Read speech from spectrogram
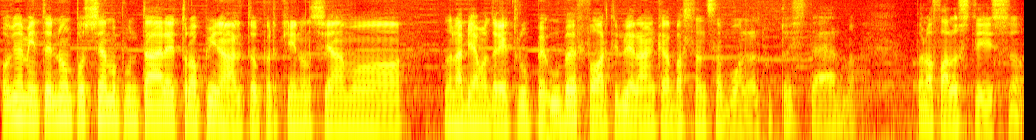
Ovviamente non possiamo puntare troppo in alto perché non siamo non abbiamo delle truppe uber forti lui era anche abbastanza buono era tutto esterno però fa lo stesso.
